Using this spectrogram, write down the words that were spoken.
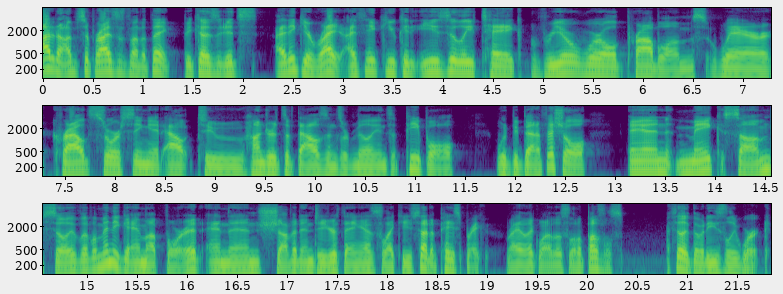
I don't know. I'm surprised it's not a thing because it's. I think you're right. I think you could easily take real world problems where crowdsourcing it out to hundreds of thousands or millions of people would be beneficial and make some silly little mini game up for it and then shove it into your thing as, like you said, a pace breaker, right? Like one of those little puzzles. I feel like that would easily work.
